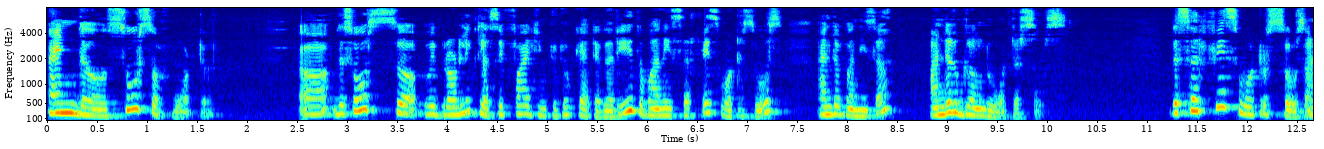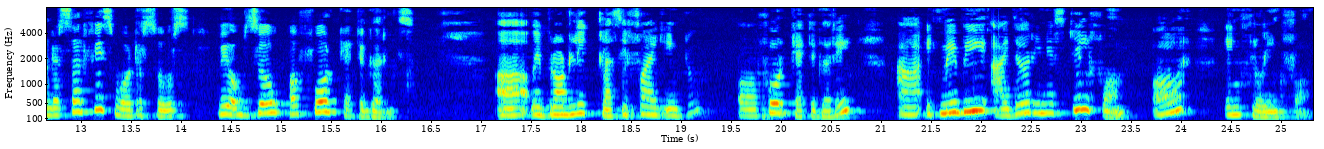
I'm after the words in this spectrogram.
And the source of water. Uh, the source uh, we broadly classified into two categories. The one is surface water source and the one is a underground water source. The surface water source, under surface water source, we observe uh, four categories. Uh, we broadly classified into uh, four category. Uh, it may be either in a still form or in flowing form.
